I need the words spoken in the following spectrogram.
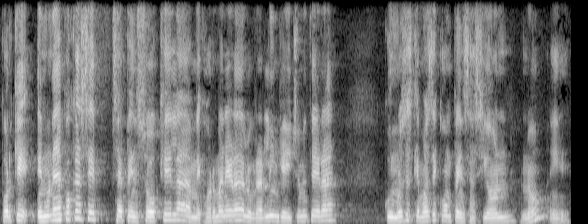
Porque en una época se, se, pensó que la mejor manera de lograr el engagement era con unos esquemas de compensación, ¿no? Eh,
